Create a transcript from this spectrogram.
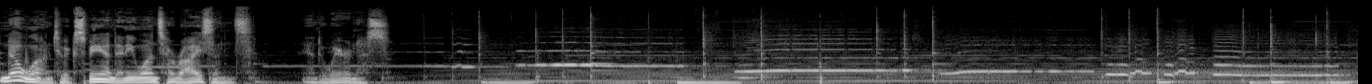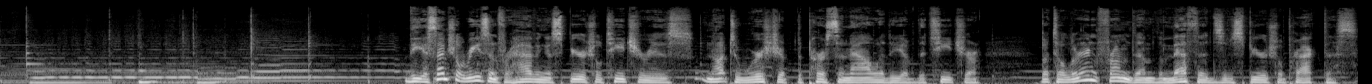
no one to expand anyone's horizons and awareness. The essential reason for having a spiritual teacher is not to worship the personality of the teacher, but to learn from them the methods of spiritual practice.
